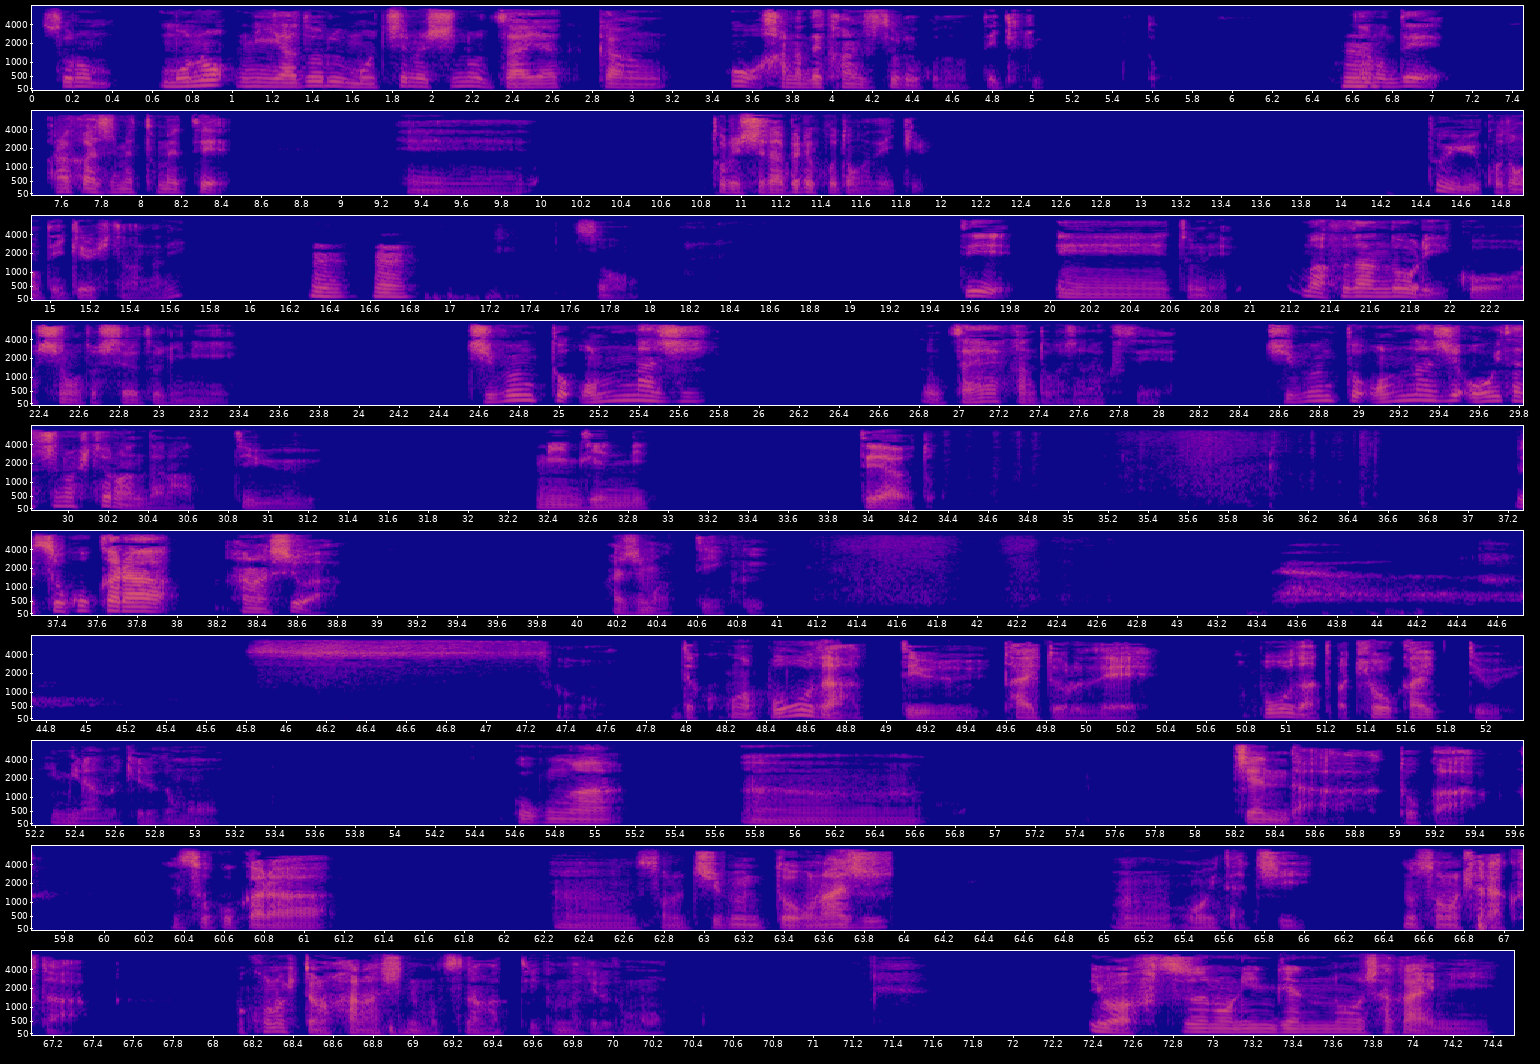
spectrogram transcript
その物に宿る持ち主の罪悪感を鼻で感じ取ることができる。なので、あらかじめ止めて、えー取り調べることができる。ということができる人なんだね。うん。うん。そう。で、えーとね、まあ普段通りこう仕事してるときに、自分と同じ、罪悪感とかじゃなくて、自分と同じ生い立ちの人なんだなっていう人間に出会うと。でそこから話は始まっていく。そう。で、ここがボーダーっていうタイトルで、ボーダーってば境界っていう意味なんだけれども、ここが、うん、ジェンダーとか、そこから、うん、その自分と同じ、うん、生い立ちのそのキャラクター、この人の話にもつながっていくんだけれども、要は普通の人間の社会に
